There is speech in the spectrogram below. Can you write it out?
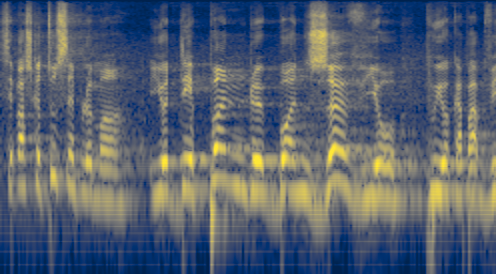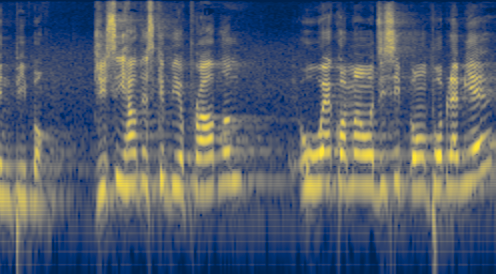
C'est parce que tout simplement, yo dépendent de bonnes œuvres yo pour yo capable vinn pi bon. Do you see how this could be a problem? Ou est comment on dit on problème yé?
